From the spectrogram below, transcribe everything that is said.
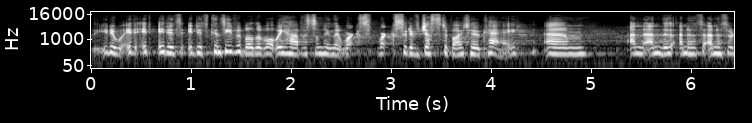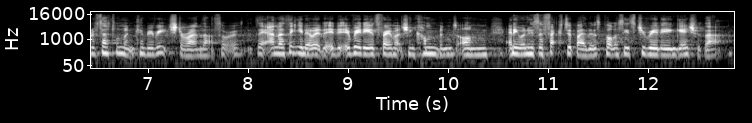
you know, it, it, it, is, it is conceivable that what we have is something that works, works sort of just about okay. Um, and, and, the, and, a, and, a, sort of settlement can be reached around that sort of thing. And I think, you know, it, it really is very much incumbent on anyone who's affected by those policies to really engage with that.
